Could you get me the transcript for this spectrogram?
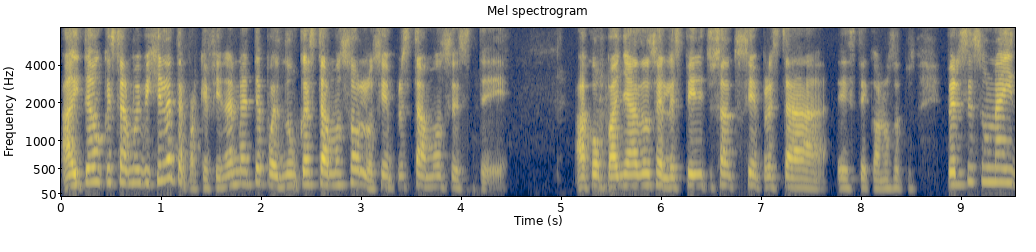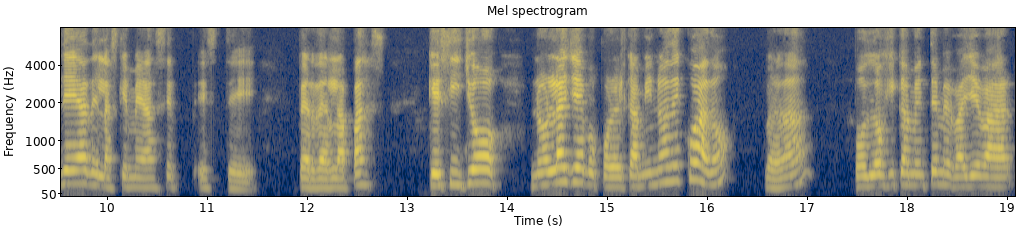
ahí tengo que estar muy vigilante porque finalmente pues nunca estamos solos, siempre estamos, este, acompañados, el Espíritu Santo siempre está, este, con nosotros. Pero esa es una idea de las que me hace, este, perder la paz. Que si yo no la llevo por el camino adecuado, ¿verdad? Pues lógicamente me va a llevar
